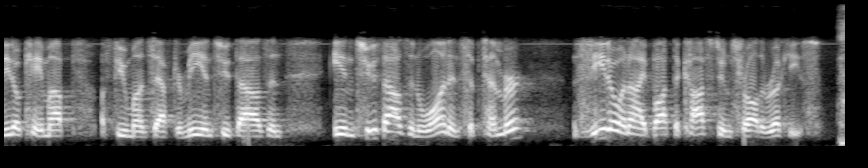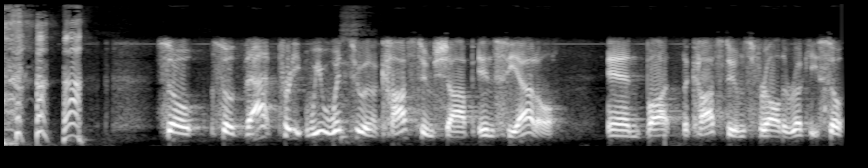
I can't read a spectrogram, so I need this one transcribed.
Zito came up a few months after me in 2000. In 2001, in September, Zito and I bought the costumes for all the rookies. so, so that pretty. We went to a costume shop in Seattle and bought the costumes for all the rookies. So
